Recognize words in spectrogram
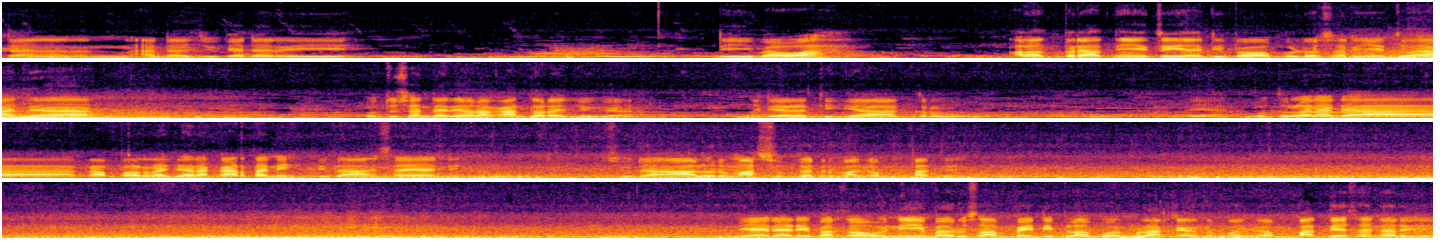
Dan ada juga dari di bawah alat beratnya itu ya di bawah bulldozernya itu ada putusan dari orang kantornya juga. Jadi ada tiga kru ya kebetulan ada kapal Raja Rakarta nih di tangan saya nih. Sudah alur masuk ke dermaga 4 ya. Dia dari Bakauni baru sampai di Pelabuhan Merak ya dermaga 4 dia sandarnya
